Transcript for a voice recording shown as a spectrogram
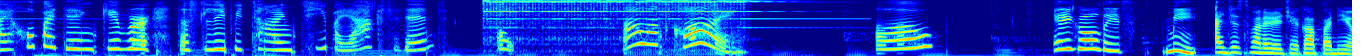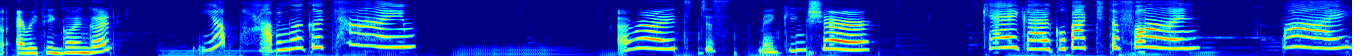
I hope I didn't give her the sleepy time tea by accident. Oh, no one's calling. Hello? Hey Goldie, it's me. I just wanted to check up on you. Everything going good? Yep, having a good time. Alright, just making sure. Okay, gotta go back to the fun. Bye.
